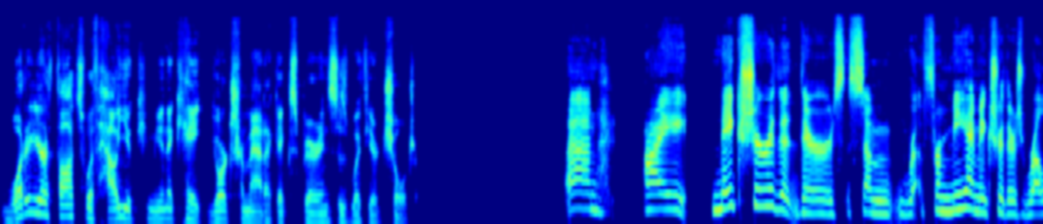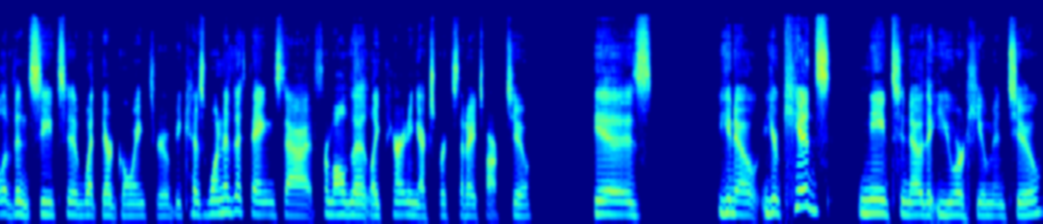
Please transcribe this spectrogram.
What are your thoughts with how you communicate your traumatic experiences with your children? Um, I make sure that there's some, for me, I make sure there's relevancy to what they're going through because one of the things that from all the like parenting experts that I talk to is, you know, your kids need to know that you are human too,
